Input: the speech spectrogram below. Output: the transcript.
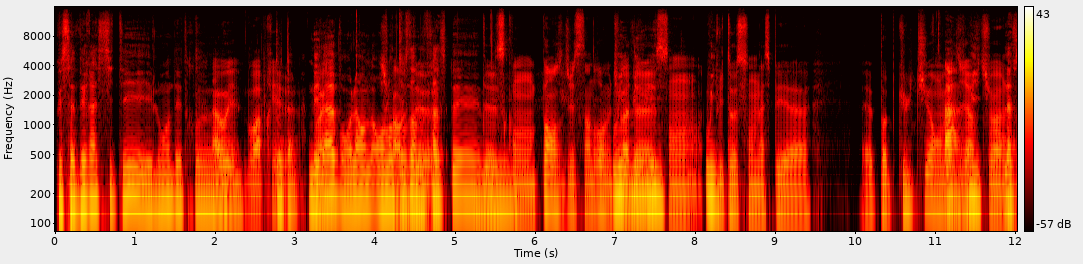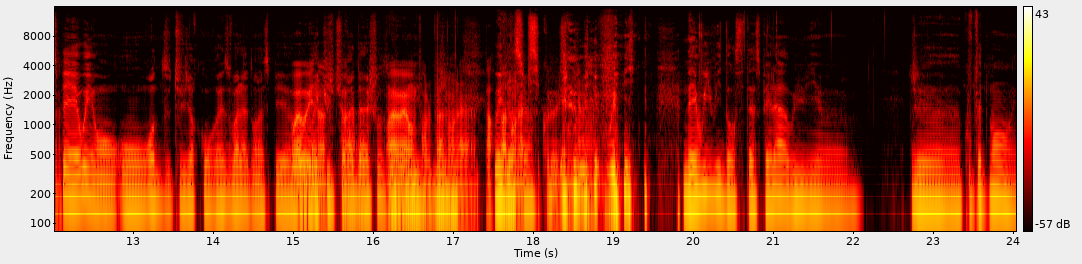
que sa véracité est loin d'être Ah oui, euh, bon après. totale. euh, Mais ouais. là, bon, là, on, on l'entend dans un autre aspect. de ce qu'on pense du syndrome, tu Oui, vois, oui, de son plutôt son aspect euh, pop culture, on Ah va dire, oui, tu vois. le- L'aspect, oui, on, on rentre, tu veux dire qu'on reste voilà, dans l'aspect euh, Ouais, oui, non, de la chose. Ouais, oui, ouais, on parle pas dans la, pas dans psychologie. oui. Mais oui, oui, dans cet aspect-là, oui, oui, euh, je, complètement. Et,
